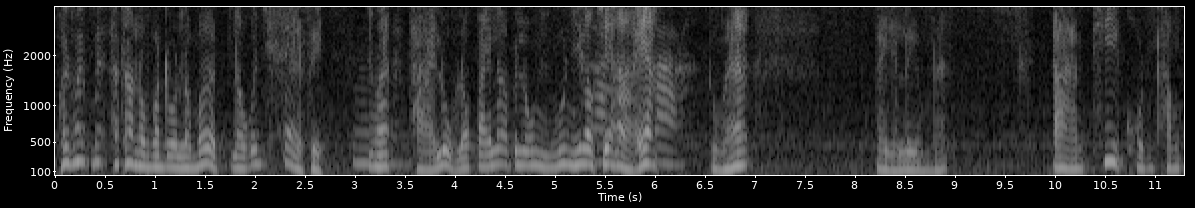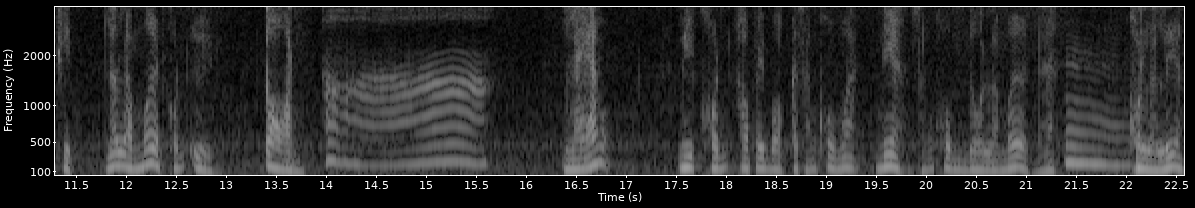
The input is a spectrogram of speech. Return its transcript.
เพราะไม่ไม่ถ้าเรามาโดนละเมิดเราก็แย่สิอืใช่ไหมถ่ายรูปเราไปแล้วเอาไปลงอย่างงู้นอย่างนี้เราเสียหายอะค่ะถูกไหมฮะแต่อย่าลืมนะ การที่คุณทำผิดแล้วละเมิดคนอื่นก่อนอ๋อแล้วมีคนเอาไปบอกกับสังคมว่า เนี่ยสังคมโดนละเมิดนะอืมคนละเรื่อง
